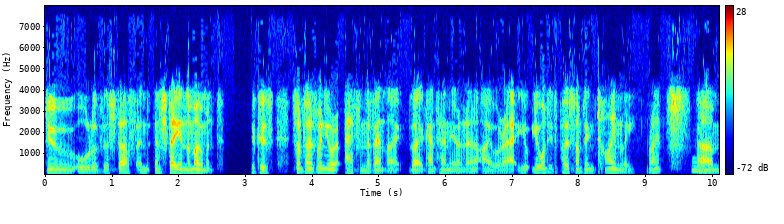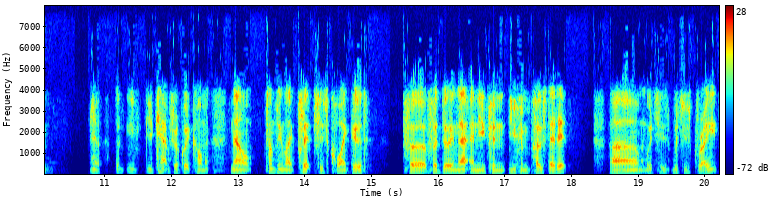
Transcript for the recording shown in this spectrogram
do all of the stuff and and stay in the moment because sometimes when you're at an event like like Cantania and I were at you you wanted to post something timely right Mm. um you, know, you you capture a quick comment now something like clips is quite good for for doing that and you can you can post edit um, which is which is great.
